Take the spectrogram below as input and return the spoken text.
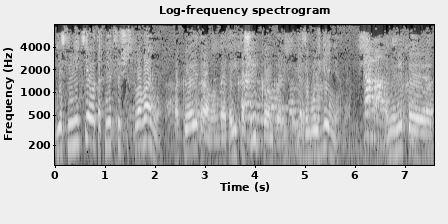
Если нет тела, так нет существования. Так говорит Рамбам. Да, это их ошибка, он говорит, заблуждение. Да. Они их, э,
